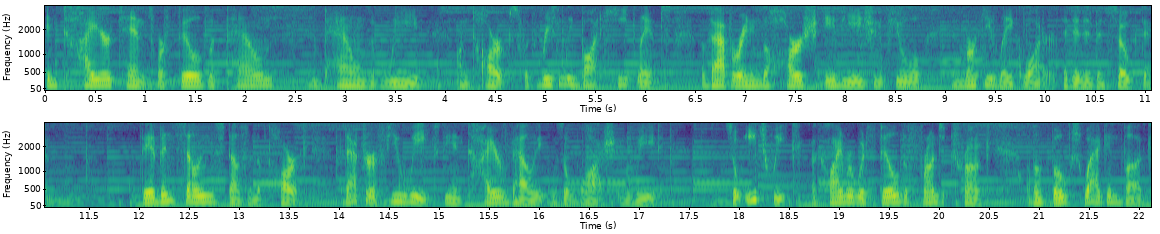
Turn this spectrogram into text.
Entire tents were filled with pounds and pounds of weed on tarps with recently bought heat lamps evaporating the harsh aviation fuel and murky lake water that it had been soaked in. They had been selling the stuff in the park, but after a few weeks, the entire valley was awash in weed. So each week, a climber would fill the front trunk of a Volkswagen Bug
